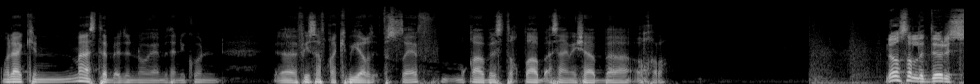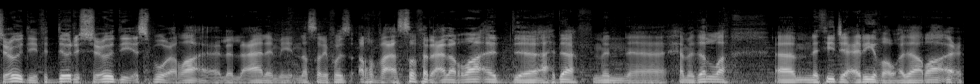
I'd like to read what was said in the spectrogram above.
ولكن ما أستبعد إنه يعني مثلا يكون آه، في صفقة كبيرة في الصيف مقابل استقطاب أسامي شابة أخرى. نوصل للدوري السعودي. في الدوري السعودي أسبوع رائع للعالمي. النصر يفوز 4-0 على الرائد. آه، أهداف من آه، حمد الله. نتيجة عريضة وأداء رائع.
